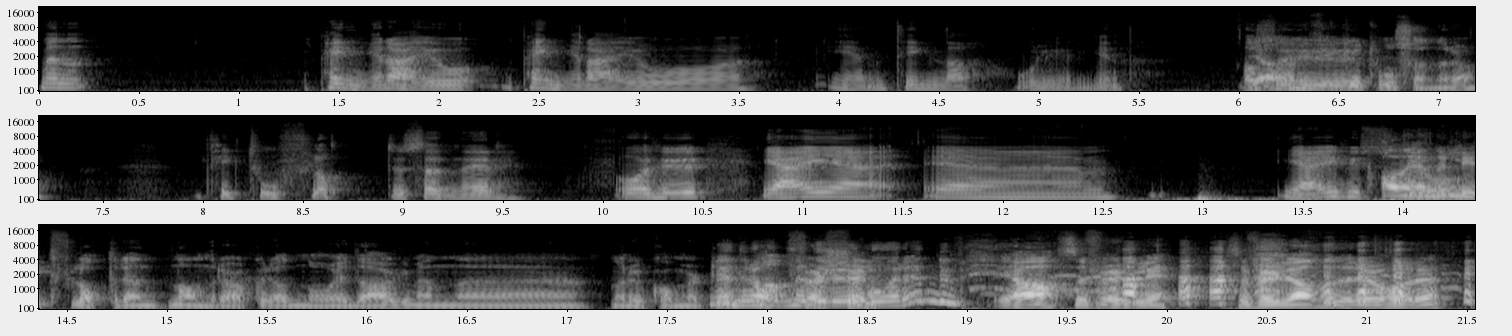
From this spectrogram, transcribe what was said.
Men penger er jo Penger er jo én ting, da, Ole Jørgen. Ja, Altså, hun fikk jo to sønner òg. fikk to flotte sønner. Og hun Jeg eh, Jeg husker Han ene er litt flottere enn den andre akkurat nå i dag, men uh, når det kommer til oppførsel Mener du han med det røde håret? Ja, selvfølgelig. Selvfølgelig han med det røde håret.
